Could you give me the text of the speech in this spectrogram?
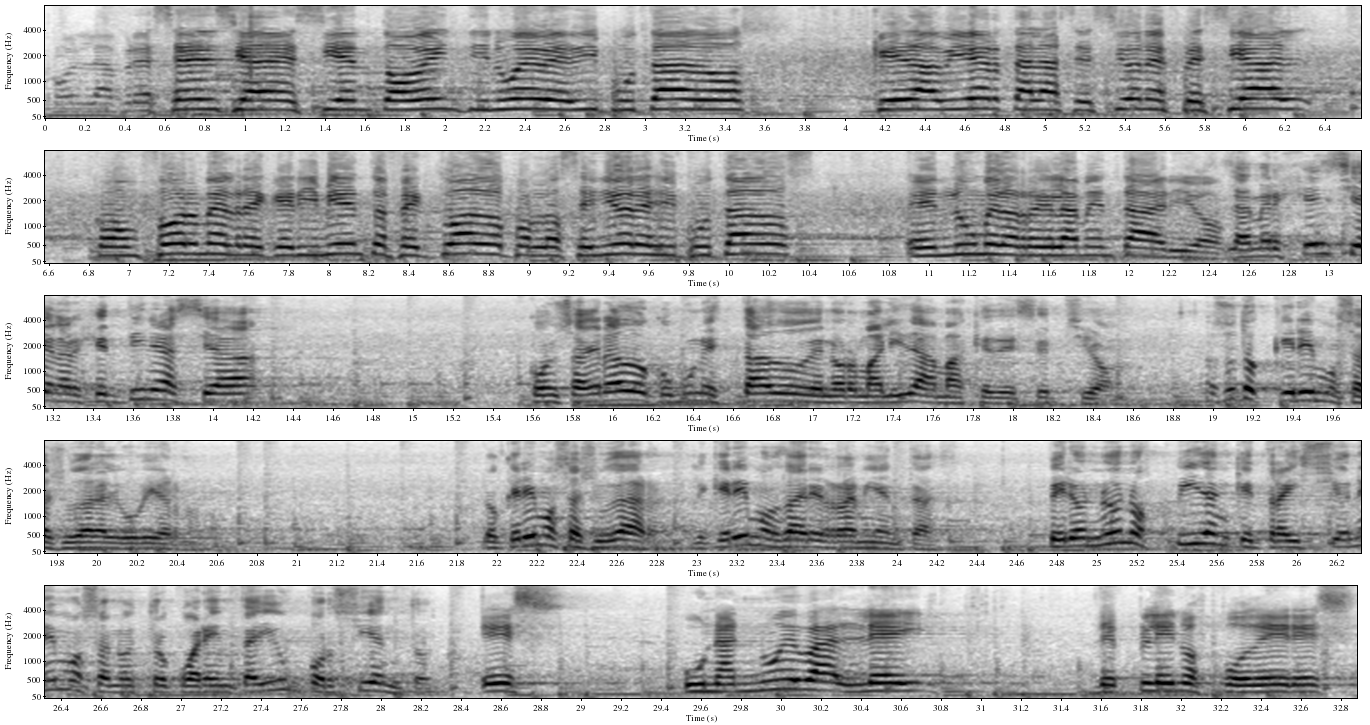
Con la presencia de 129 diputados, queda abierta la sesión especial conforme el requerimiento efectuado por los señores diputados en número reglamentario. La emergencia en Argentina se ha consagrado como un estado de normalidad más que de excepción. Nosotros queremos ayudar al gobierno. Lo queremos ayudar, le queremos dar herramientas. Pero no nos pidan que traicionemos a nuestro 41%. es una nueva ley de plenos poderes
